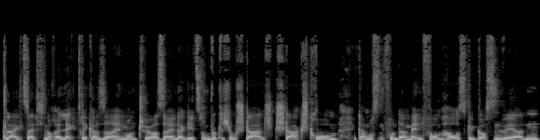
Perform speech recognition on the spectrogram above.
gleichzeitig noch Elektriker sein, Monteur sein. Da geht es um wirklich um Stark Starkstrom. Da muss ein Fundament vorm Haus gegossen werden.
